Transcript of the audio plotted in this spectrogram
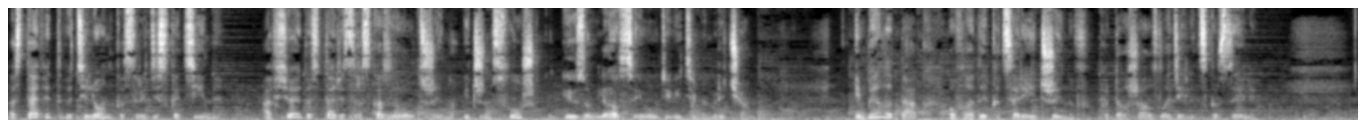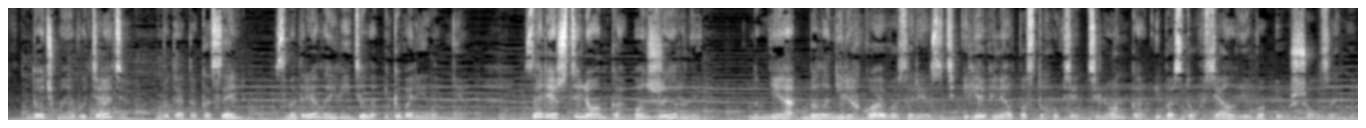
«Оставь этого теленка среди скотины, а все это старец рассказывал Джину, и Джин слушал и изумлялся его удивительным речам. «И было так, о владыка царей Джинов», — продолжал владелец газели. «Дочь моего дяди, вот эта газель, смотрела и видела и говорила мне, «Зарежь теленка, он жирный». Но мне было нелегко его зарезать, и я велел пастуху взять теленка, и пастух взял его и ушел за ним.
